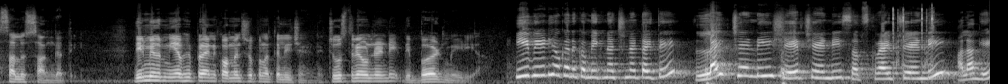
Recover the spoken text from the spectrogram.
అసలు సంగతి. దీని మీద మీ అభిప్రాయాన్ని కామెంట్స్ రూపంలో తెలియజేయండి. చూస్తూనే ఉండండి ది బర్డ్ మీడియా. ఈ వీడియో కనుక మీకు నచ్చినట్టయితే లైక్ చేయండి షేర్ చేయండి సబ్స్క్రైబ్ చేయండి అలాగే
